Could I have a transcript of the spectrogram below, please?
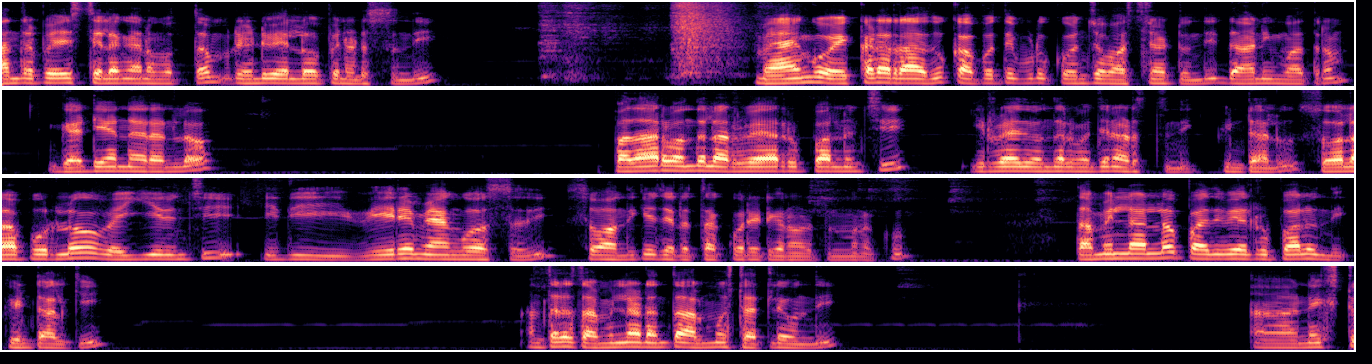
ఆంధ్రప్రదేశ్ తెలంగాణ మొత్తం రెండు వేల లోపే నడుస్తుంది. మ్యాంగో ఎక్కడ రాదు కాకపోతే ఇప్పుడు కొంచెం వచ్చినట్టుంది. దానికి మాత్రం గడ్డి అన్నారంలో పదహారు వందల అరవై ఆరు రూపాయల నుంచి ఇరవై ఐదు వందల మధ్య నడుస్తుంది క్వింటాలు. సోలాపూర్లో వెయ్యి నుంచి ఇది వేరే మ్యాంగో వస్తుంది. సో అందుకే జర తక్కువ రేటుగా నడుతుంది మనకు. తమిళనాడులో పదివేల రూపాయలు ఉంది క్వింటాల్కి. అంతలో తమిళనాడు అంతా ఆల్మోస్ట్ అట్లే ఉంది. నెక్స్ట్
